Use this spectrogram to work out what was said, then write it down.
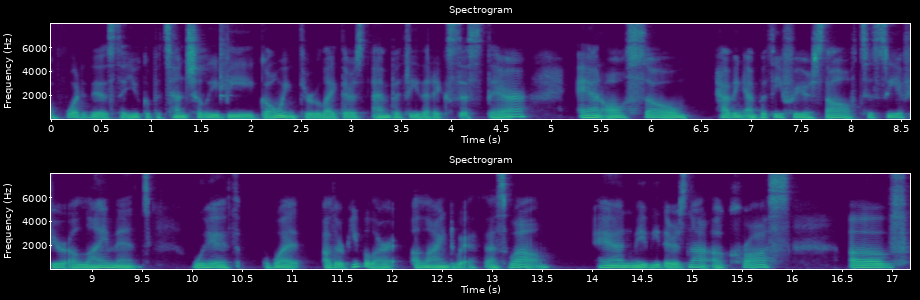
of what it is that you could potentially be going through. Like there's empathy that exists there. And also having empathy for yourself to see if your alignment with what other people are aligned with as well. And maybe there's not a cross of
